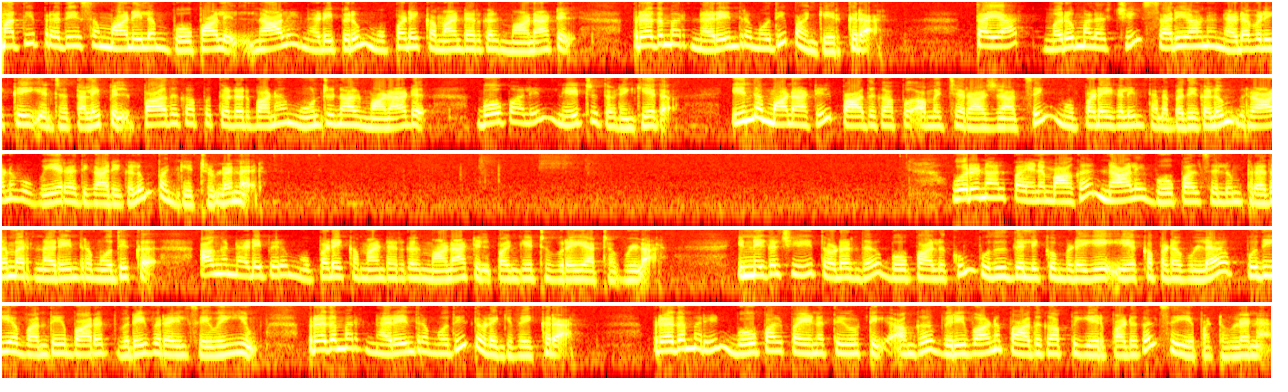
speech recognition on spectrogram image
மத்திய பிரதேச மாநிலம் போபாலில் நாளை நடைபெறும் முப்படை கமாண்டர்கள் மாநாட்டில் பிரதமர் நரேந்திர மோடி பங்கேற்கிறார். தயார் மறுமலர்ச்சி சரியான நடவடிக்கை என்ற தலைப்பில் பாதுகாப்பு தொடர்பான மூன்று நாள் மாநாடு போபாலில் நேற்று தொடங்கியது. இந்த மாநாட்டில் பாதுகாப்பு அமைச்சர் ராஜ்நாத் சிங் முப்படைகளின் தளபதிகளும் ராணுவ உயரதிகாரிகளும் பங்கேற்றுள்ளனர். ஒருநாள் பயணமாக நாளை போபால் செல்லும் பிரதமர் நரேந்திர மோடிக்கு அங்கு நடைபெறும் முப்படை கமாண்டர்கள் மாநாட்டில் பங்கேற்று உரையாற்ற உள்ளார். இந்நிகழ்ச்சியை தொடர்ந்து போபாலுக்கும் புதுதில்லிக்கும் இடையே இயக்கப்பட உள்ள புதிய வந்தே பாரத் விரைவு ரயில் சேவையையும் பிரதமர் நரேந்திர மோடி தொடங்கி வைக்கிறார். பிரதமரின் போபால் பயணத்தையொட்டி அங்கு விரிவான பாதுகாப்பு ஏற்பாடுகள் செய்யப்பட்டுள்ளன.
